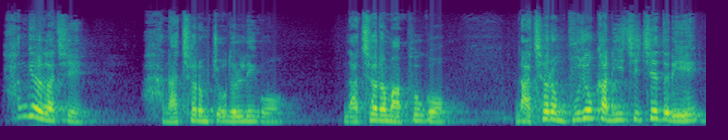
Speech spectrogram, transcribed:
한결같이 아, 나처럼 쪼들리고 나처럼 아프고 나처럼 부족한 이 지체들이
